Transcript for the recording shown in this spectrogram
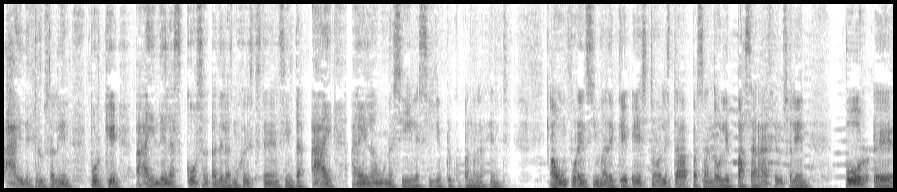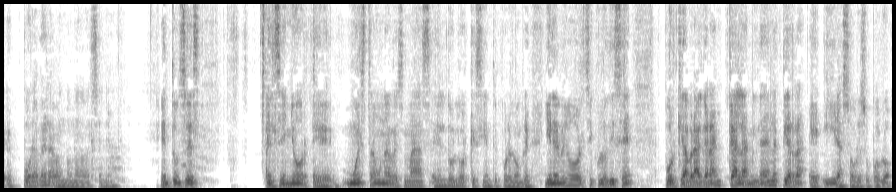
ay de Jerusalén, porque hay de las cosas, de las mujeres que estén en cinta, ay, a él aún así le sigue preocupando la gente. Aún por encima de que esto le estaba pasando le pasará a Jerusalén por, eh, por haber abandonado al Señor. Entonces, el Señor eh, muestra una vez más el dolor que siente por el hombre. Y en el mismo versículo dice, porque habrá gran calamidad en la tierra e ira sobre su pueblo.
